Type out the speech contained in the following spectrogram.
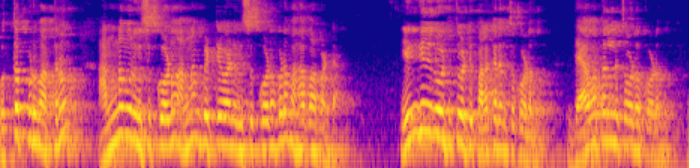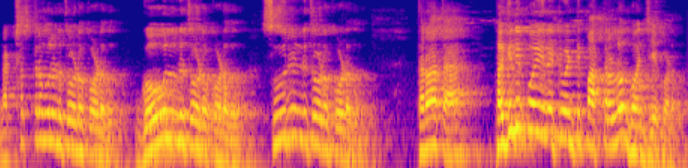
ఉత్తప్పుడు మాత్రం అన్నమును విసుక్కోవడం అన్నం పెట్టేవాడిని విసుక్కోవడం కూడా మహాపాపంట ఎంగిలి నోటితోటి పలకరించకూడదు. దేవతల్ని చూడకూడదు. నక్షత్రములను చూడకూడదు. గోవులను చూడకూడదు. సూర్యుడిని చూడకూడదు. తర్వాత పగిలిపోయినటువంటి పాత్రల్లో భోజనం చేయకూడదు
